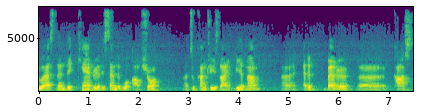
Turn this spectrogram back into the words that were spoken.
U.S., then they can't really send the work offshore uh, to countries like Vietnam uh, at a better uh, cost,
